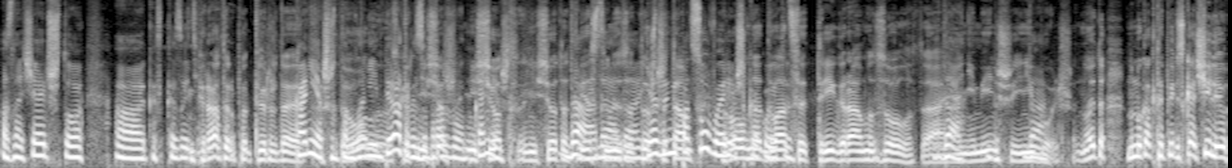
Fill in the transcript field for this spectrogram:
означает, что, э, как сказать... Император подтверждает. Конечно, там он, не император сказать, изображен. Несет, конечно. несет ответственность да, да, да. за то, я что же не там ровно 23 грамма золота, да. а не меньше и не да. больше. Но это, ну, мы как-то перескочили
